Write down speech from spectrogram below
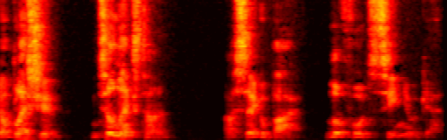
God bless you. Until next time, I say goodbye. Look forward to seeing you again.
